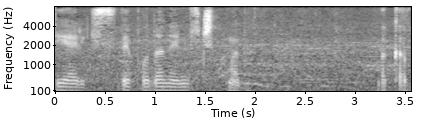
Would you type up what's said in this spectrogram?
Diğer ikisi depodan henüz çıkmadı. Bakalım.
